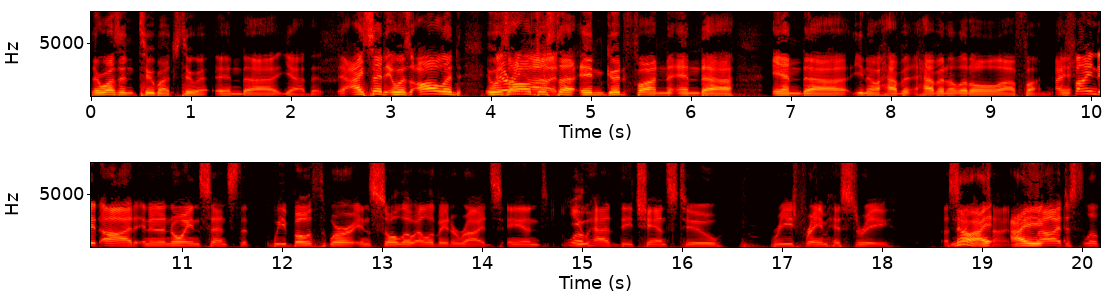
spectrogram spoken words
there wasn't too much to it. And uh, yeah, that, I said it was all in it was Very all just odd. uh, in good fun and uh, and uh, you know having having a little uh, fun. I find it odd in an annoying sense that we both were in solo elevator rides, and you had the chance to reframe history. A no, I, time. I, well, I just you know,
